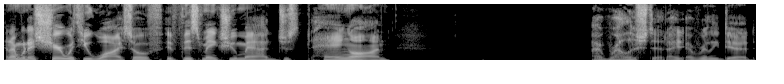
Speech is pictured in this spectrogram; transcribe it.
And I'm going to share with you why. So if, if this makes you mad, just hang on. I relished it. I, I really did.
